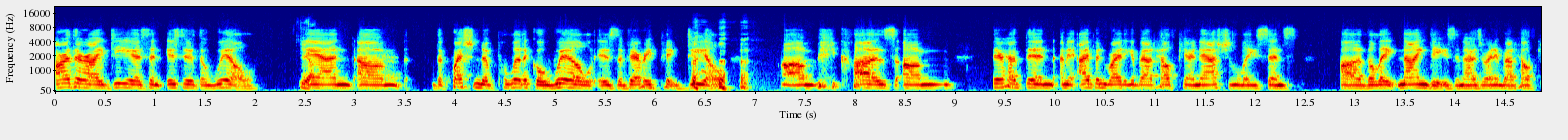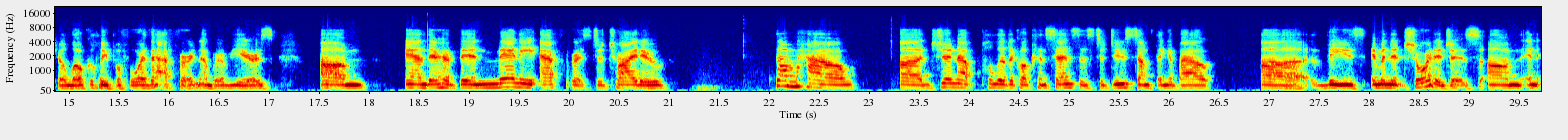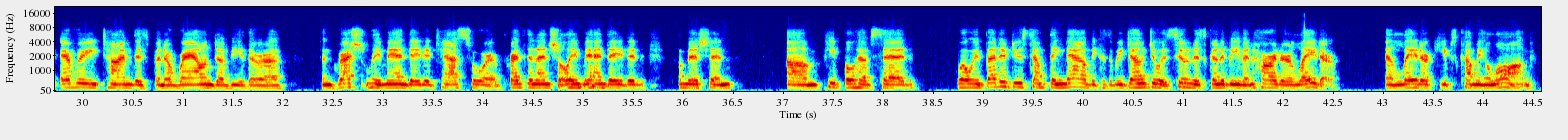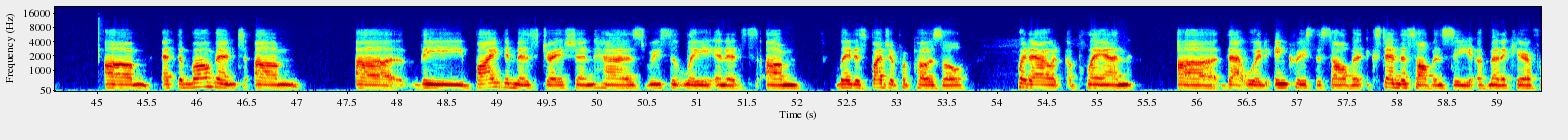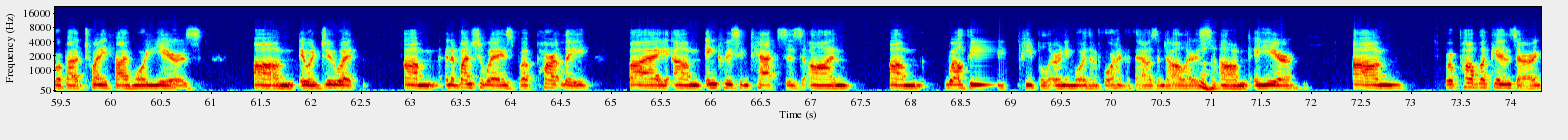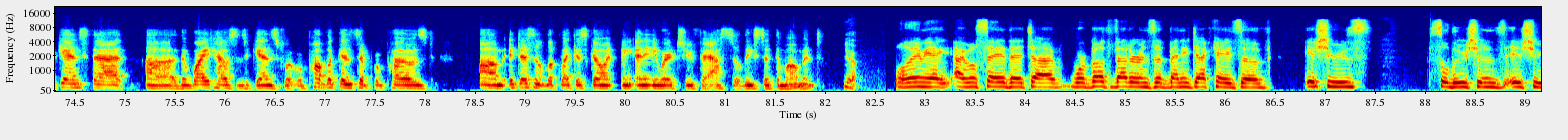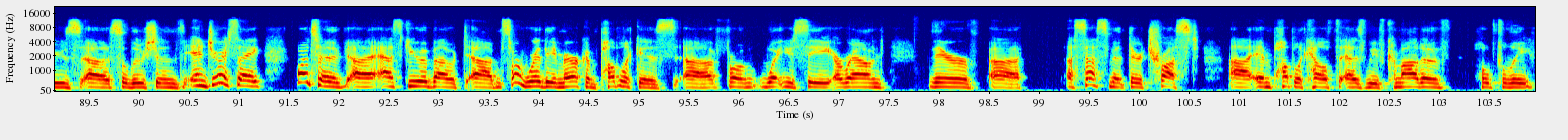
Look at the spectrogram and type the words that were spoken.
are there ideas and is there the will? Yeah. And um, the question of political will is a very big deal um, because um, there have been, I mean, I've been writing about healthcare nationally since uh, the late 90s, and I was writing about healthcare locally before that for a number of years. Um, and there have been many efforts to try to somehow uh, gin up political consensus to do something about uh, these imminent shortages. Um, and every time there's been a round of either a congressionally mandated task force or a presidentially mandated commission, um, people have said, well, we better do something now because if we don't do it soon, it's going to be even harder later. And later keeps coming along. Um, at the moment, um, uh, the Biden administration has recently, in its um, latest budget proposal, put out a plan uh, that would increase the solvent, extend the solvency of Medicare for about 25 more years. Um, it would do it um, in a bunch of ways, but partly by um, increasing taxes on um, wealthy people earning more than $400,000 mm-hmm. um, a year. Um, Republicans are against that. Uh, the White House is against what Republicans have proposed. Um, it doesn't look like it's going anywhere too fast, at least at the moment. Yeah. Well, Amy, I, I will say that uh, we're both veterans of many decades of issues, solutions, issues, uh, solutions. And Joyce, I want to uh, ask you about um, sort of where the American public is uh, from what you see around their uh, assessment, their trust uh, in public health as we've come out of, hopefully,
